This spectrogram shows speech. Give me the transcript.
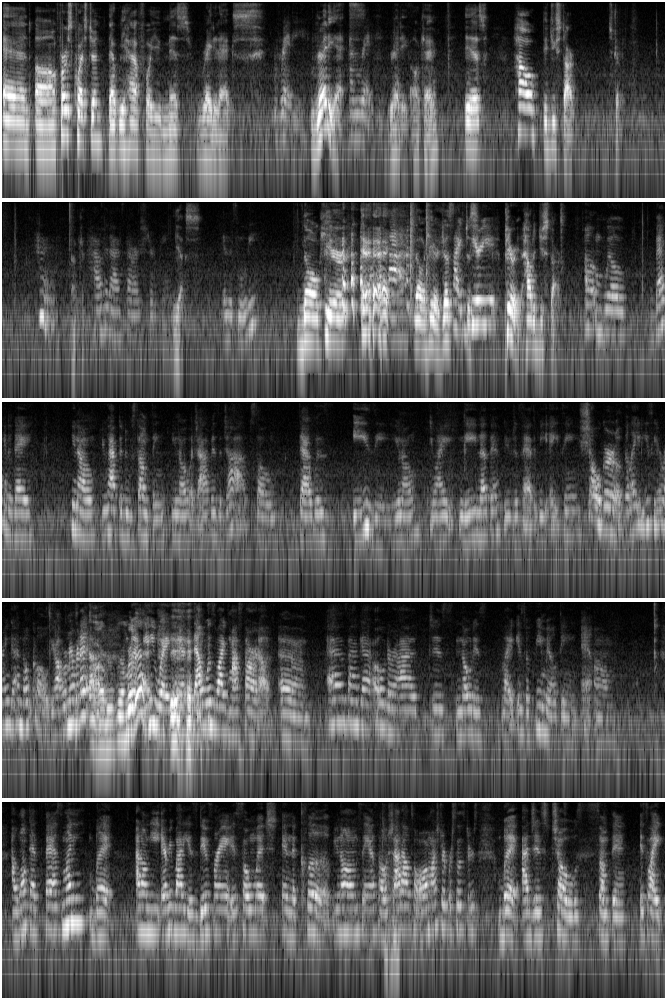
And uh, first question that we have for you, Miss Rated X. Ready. Ready X. I'm ready. Ready, okay. Is how did you start stripping? Hmm. Okay. How did I start stripping? Yes. In this movie? No, here. no, here. Just Like just, period. Period. How did you start? Um. Well, back in the day, you know, you have to do something. You know, a job is a job. So that was easy. You know, you ain't need nothing. You just had to be 18. Showgirls. The ladies here ain't got no clothes. Y'all remember that? I remember but that. anyway, that was like my start off. Um, as I got older, I just noticed like it's a female thing, and um, I want that fast money, but I don't need everybody is different. It's so much in the club, you know what I'm saying? So shout out to all my stripper sisters, but I just chose something. It's like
